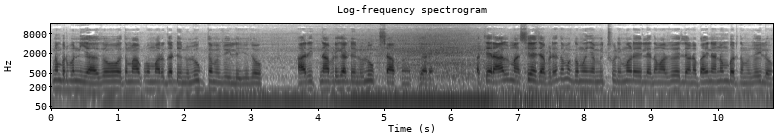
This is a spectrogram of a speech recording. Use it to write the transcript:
નંબર બની જાય. જો તમે આખું મારું ગાડીનું લુક તમે જોઈ લેજો. જો આ રીતના આપણી ગાડીનું લુક છે આપણું અત્યારે. અત્યારે હાલમાં છે જ આપણે. તમે ગમે ત્યાં મીઠુડી મળે એટલે તમારે જોઈ લો અને ભાઈના નંબર તમે જોઈ લો.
